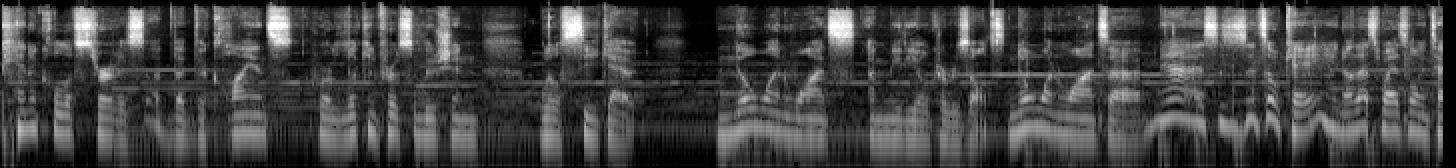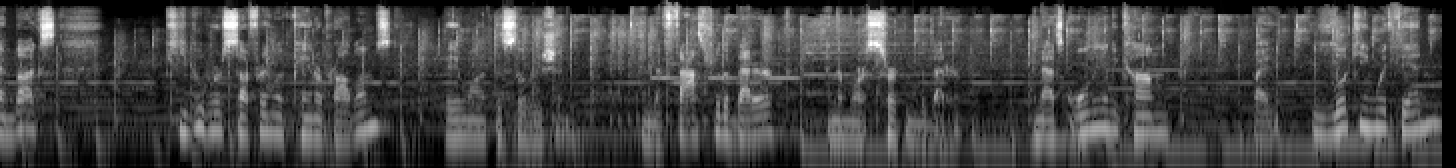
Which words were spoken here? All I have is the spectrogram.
pinnacle of service that the clients who are looking for a solution will seek out. No one wants a mediocre result. No one wants a, yeah, this is, it's okay. You know, that's why it's only 10 bucks. People who are suffering with pain or problems, they want the solution. And the faster the better, and the more certain the better. And that's only going to come by looking within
